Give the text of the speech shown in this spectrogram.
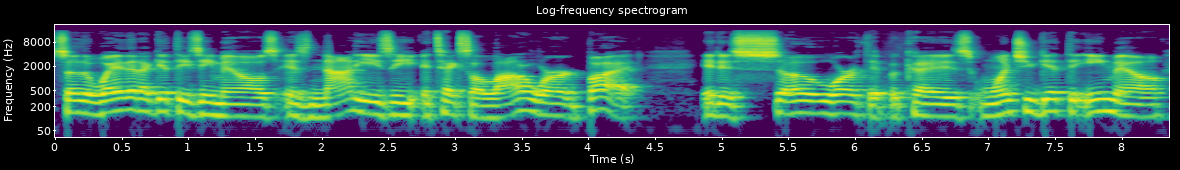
So the way that I get these emails is not easy. It takes a lot of work, but it is so worth it because once you get the email,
